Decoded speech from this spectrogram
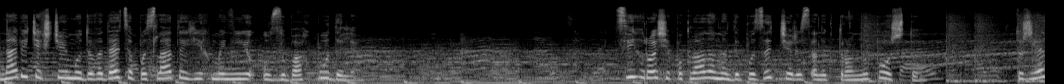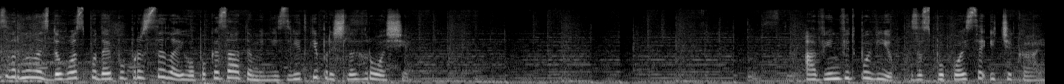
навіть якщо йому доведеться послати їх мені у зубах пуделя. Ці гроші поклала на депозит через електронну пошту. Тож я звернулась до Господа і попросила його показати мені, звідки прийшли гроші. А він відповів: заспокойся і чекай.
